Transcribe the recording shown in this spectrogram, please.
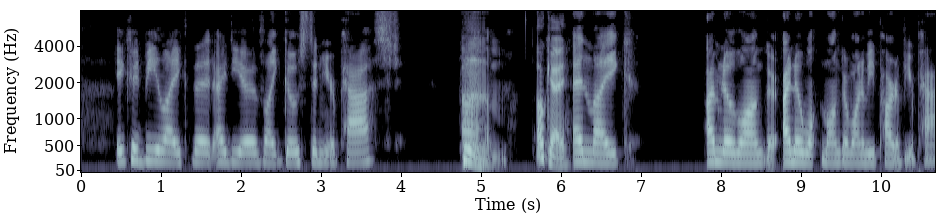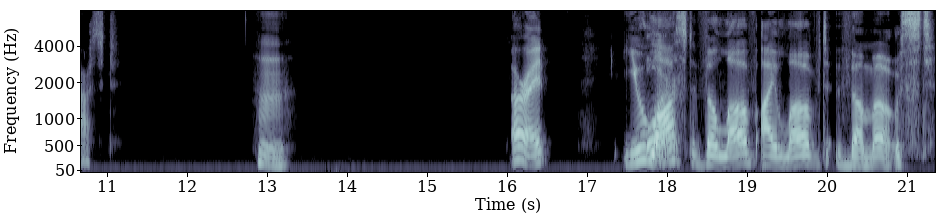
it could be like that idea of like ghost in your past. Hmm. Um okay. and like I'm no longer I no longer want to be part of your past. Hmm. All right. You Or- lost the love I loved the most.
